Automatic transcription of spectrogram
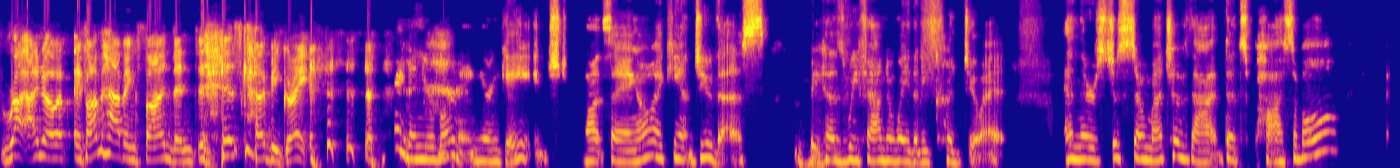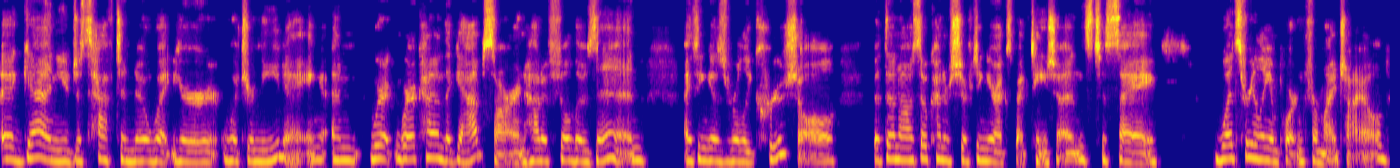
Right. I know if, if I'm having fun, then it's got to be great. right. And you're learning, you're engaged, not saying, oh, I can't do this mm-hmm. because we found a way that he could do it. And there's just so much of that that's possible. Again, you just have to know what you're what you're needing and where where kind of the gaps are and how to fill those in. I think is really crucial. But then also kind of shifting your expectations to say, what's really important for my child?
